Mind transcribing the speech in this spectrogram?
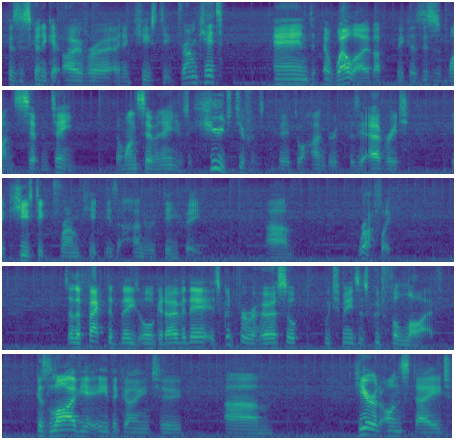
because it's going to get over an acoustic drum kit, and uh, well over, because this is 117. So 117 is a huge difference compared to 100, because the average acoustic drum kit is 100 dB. Um, roughly. So the fact that these all get over there, it's good for rehearsal, which means it's good for live. Because live, you're either going to um, hear it on stage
